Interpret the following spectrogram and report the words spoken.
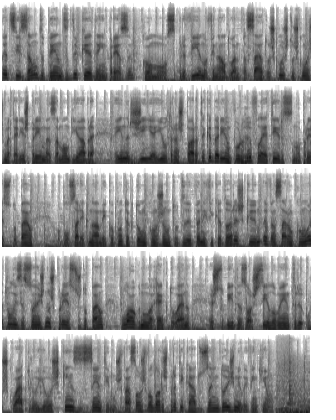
a decisão depende de cada empresa. Como se previa no final do ano passado, os custos com as matérias-primas, a mão de obra, a energia e o transporte acabariam por refletir-se no preço do pão. O Pulsar Económico contactou um conjunto de panificadoras que avançaram com atualizações nos preços do pão logo no arranque do ano. As subidas oscilam entre os 4 e os 15 cêntimos face aos valores praticados em 2021.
